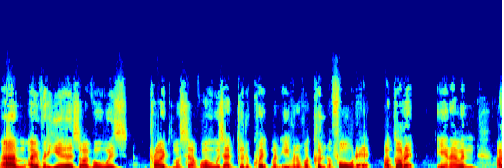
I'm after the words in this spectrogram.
um, over the years i've always prided myself I always had good equipment. Even if i couldn't afford it i got it you know and i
